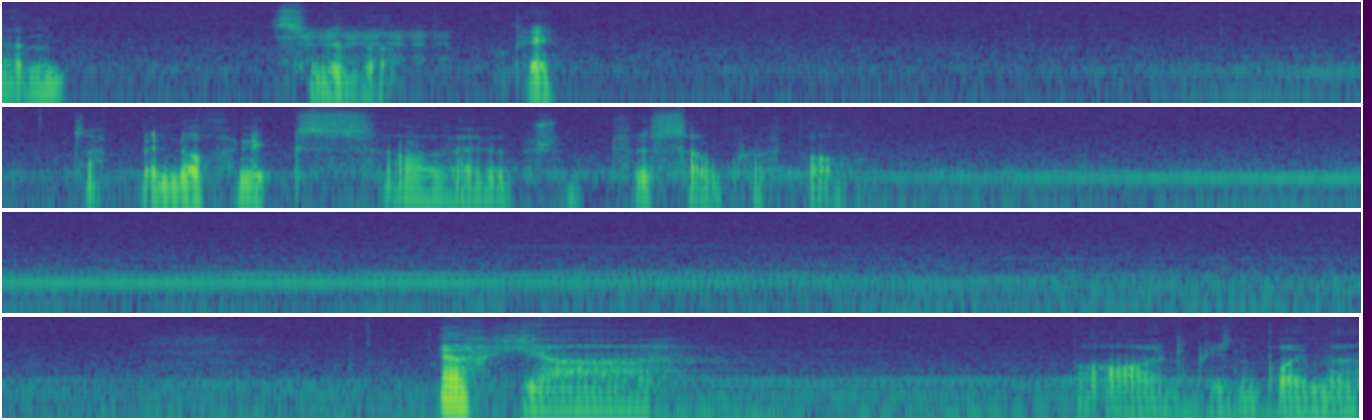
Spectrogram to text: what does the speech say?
Ähm, Silber. Okay. Sagt mir noch nix, aber werden wir bestimmt für Soundcraft brauchen. Ach ja. Boah, Riesenbäume.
